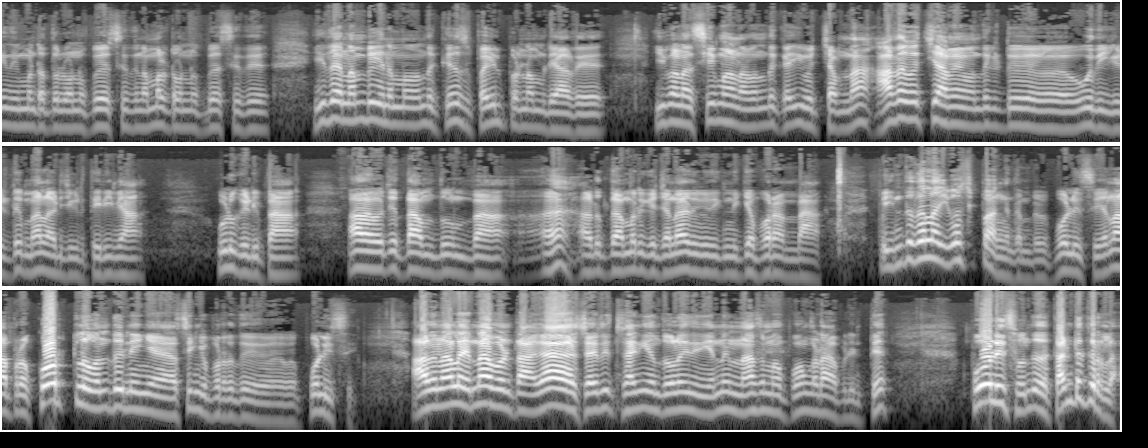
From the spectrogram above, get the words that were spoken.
நீதிமன்றத்தில் ஒன்று பேசுது நம்மள்ட்ட ஒன்று பேசுது. இதை நம்பி நம்ம வந்து கேஸ் ஃபைல் பண்ண முடியாது. இவனை சீமானை வந்து கை வச்சோம்னா அதை வச்சு அவன் வந்துக்கிட்டு ஊதிக்கிட்டு மேலே அடிச்சுக்கிட்டு தெரிவான். உடுக்கடிப்பான் அதை வச்சு தாம் தூம்பான். அடுத்த அமெரிக்க ஜனாதிபதிக்கு நிற்க போகிறேன்பான் இப்போ இந்த இதெல்லாம் யோசிப்பாங்க தம்பி போலீஸ். ஏன்னா அப்புறம் கோர்ட்டில் வந்து நீங்கள் அசிங்கப்படுறது போலீஸு. அதனால் என்ன பண்ணிட்டாங்க? சரி சனியன் தொலை இது என்ன நாசமாக போங்கடா அப்படின்ட்டு போலீஸ் வந்து அதை கண்டுக்கிறல.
